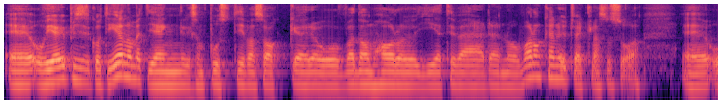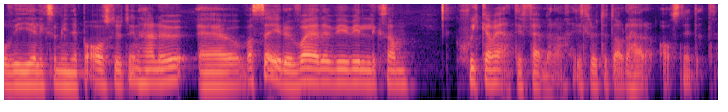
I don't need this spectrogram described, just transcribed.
Eh, och vi har ju precis gått igenom ett gäng liksom, positiva saker och vad de har att ge till världen och vad de kan utvecklas och så. Eh, och vi är liksom inne på avslutningen här nu. Eh, vad säger du? Vad är det vi vill liksom skicka med till femmorna i slutet av det här avsnittet?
